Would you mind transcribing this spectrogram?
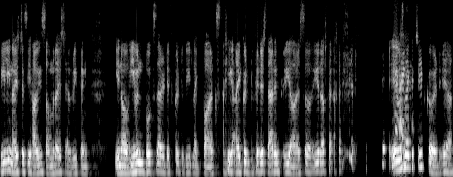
really nice to see how you summarized everything. You know, even books that are difficult to read, like Parks, I, I could finish that in three hours. So you know, it Yeah, was I like a cheat code. Yeah,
